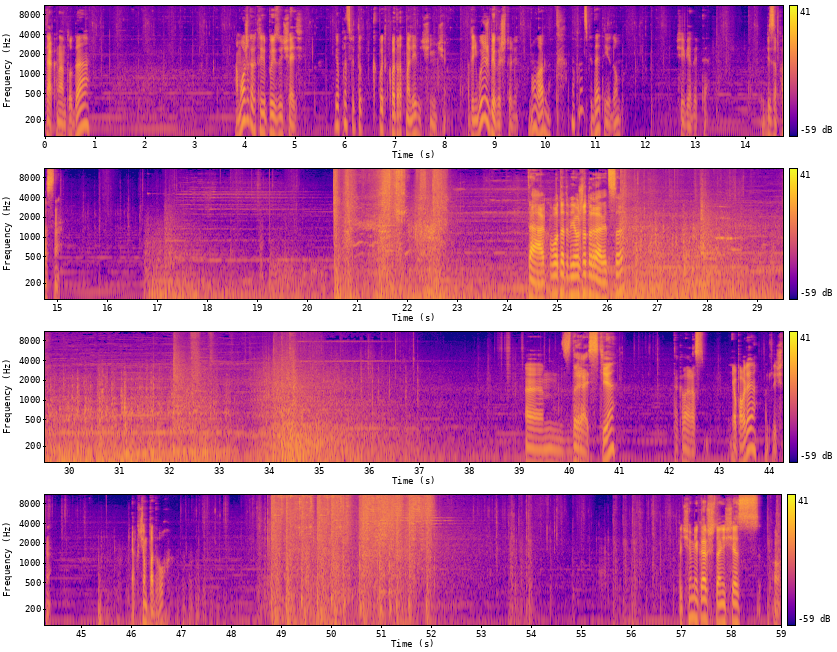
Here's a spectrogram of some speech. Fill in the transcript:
Так, нам туда. А можно как-то поизучать? Я, в принципе, тут какой-то квадрат Малевича, ничего. А ты не будешь бегать, что ли? Ну ладно. Ну, в принципе, да, это ее дом. Че бегать-то? Безопасно. Так, вот это мне уже нравится. Эм, здрасте. Так, Ларас. Я управляю? Отлично. Так, в чем подвох? Почему мне кажется, что они сейчас... О.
